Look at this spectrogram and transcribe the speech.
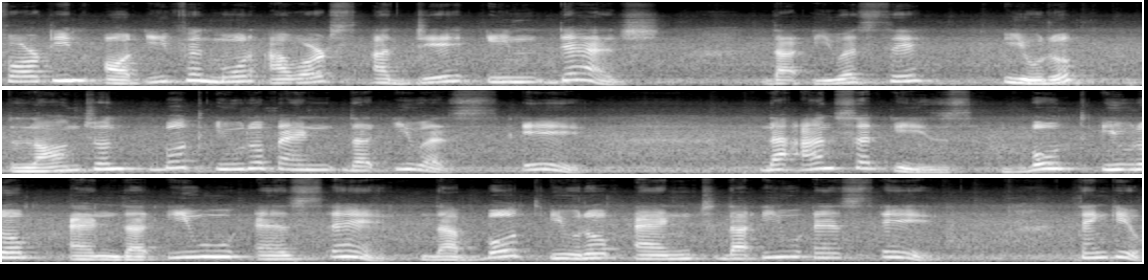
14 or even more hours a day in dash. The USA, Europe, London, both Europe and the USA. The answer is both Europe and the USA. The both Europe and the USA. Thank you.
